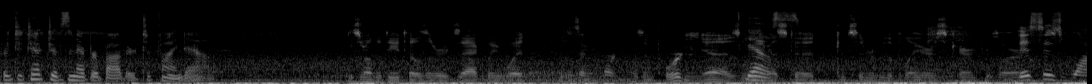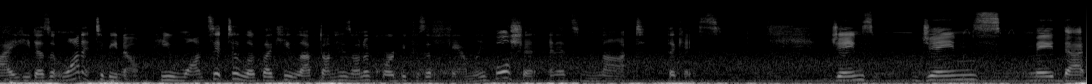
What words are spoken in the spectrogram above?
the detectives never bothered to find out. These are all the details that are exactly what is Is important. Is important, yeah, is leading Yes. us to consider who the players' characters are. This is why he doesn't want it to be known. He wants it to look like he left on his own accord because of family bullshit, and it's not the case. James James made that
